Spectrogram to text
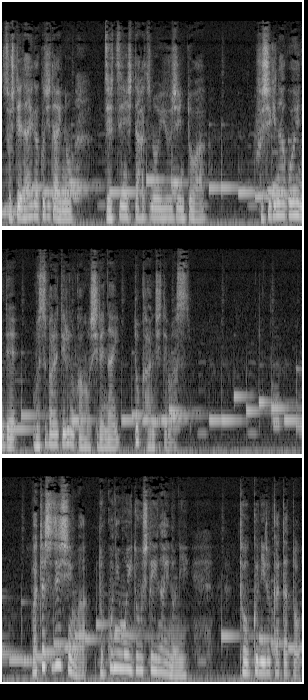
そして大学時代の絶縁したはずの友人とは不思議なご縁で結ばれているのかもしれないと感じてます。私自身はどこにも移動していないのに遠くにいる方と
